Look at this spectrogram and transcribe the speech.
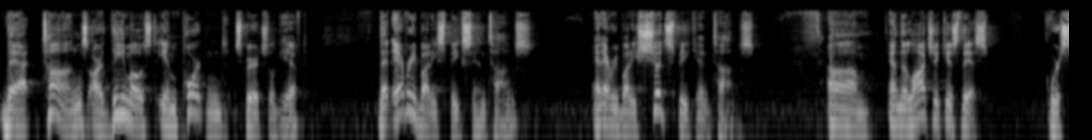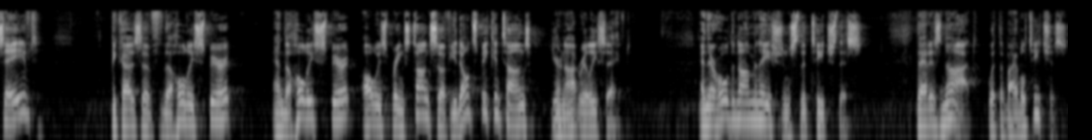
that tongues are the most important spiritual gift that everybody speaks in tongues, and everybody should speak in tongues. Um, and the logic is this we're saved because of the Holy Spirit, and the Holy Spirit always brings tongues. So if you don't speak in tongues, you're not really saved. And there are whole denominations that teach this. That is not what the Bible teaches.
